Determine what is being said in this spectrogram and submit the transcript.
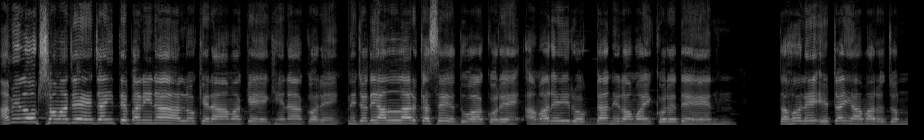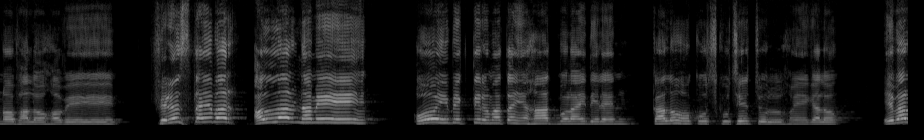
আমি লোক সমাজে যাইতে পারি না, লোকেরা আমাকে ঘৃণা করে। যদি আল্লাহর কাছে দোয়া করে আমার এই রোগটা নিরাময় করে দেন, তাহলে এটাই আমার জন্য ভালো হবে। ফেরেস্তা এবার আল্লাহর নামে ওই ব্যক্তির মাথায় হাত বোলাই দিলেন, কালো কুচকুচে চুল হয়ে গেল। এবার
